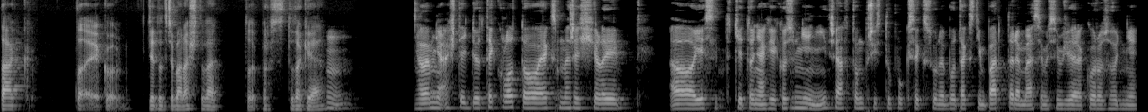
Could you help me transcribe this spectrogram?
tak to je jako, tě to třeba naštve. To prostě to tak je. Hmm. Ale mě až teď doteklo to, jak jsme řešili, uh, jestli tě to nějak jako změní, třeba v tom přístupu k sexu nebo tak s tím partnerem. Já si myslím, že jako rozhodně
